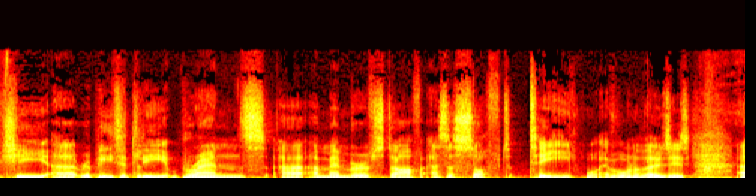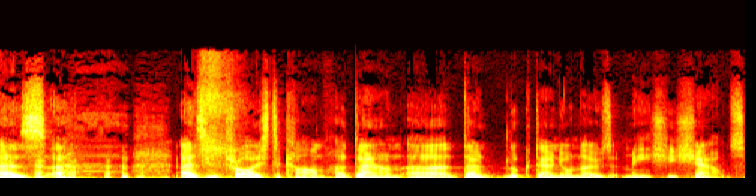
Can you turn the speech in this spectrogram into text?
She uh, repeatedly brands uh, a member of staff as a soft T, whatever one of those is as uh, as he tries to calm her down. Uh, Don't look down your nose at me, she shouts.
